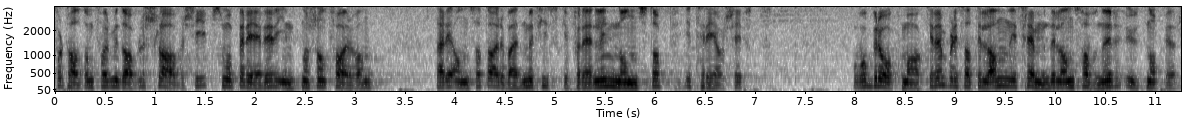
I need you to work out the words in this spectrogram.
fortalte om formidable slaveskip som opererer i internasjonalt farvann, der de ansatte arbeider med fiskeforedling nonstop i treårsskift, og hvor bråkmakere blir satt i land i fremmede lands havner uten oppgjør.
